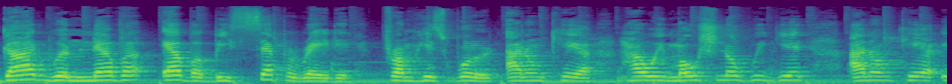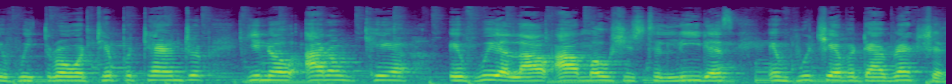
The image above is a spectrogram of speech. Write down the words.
God will never ever be separated from his word. I don't care how emotional we get. I don't care if we throw a temper tantrum. You know, I don't care if we allow our emotions to lead us in whichever direction.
